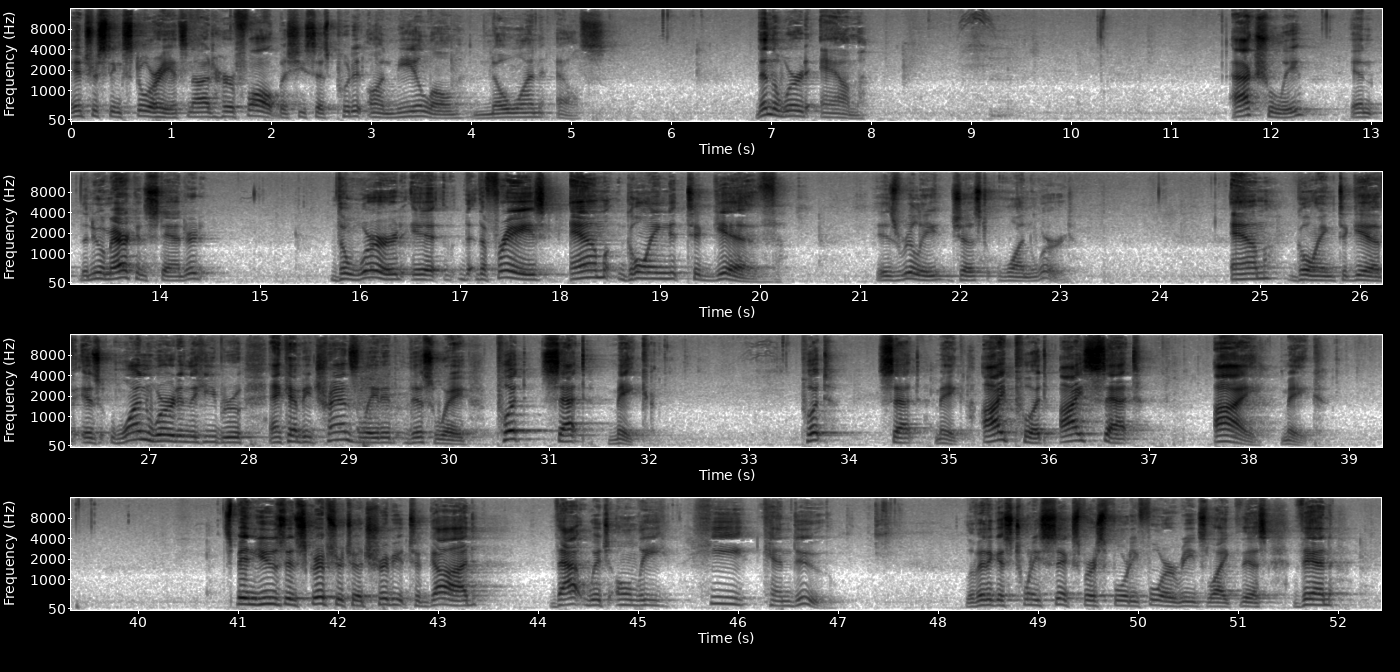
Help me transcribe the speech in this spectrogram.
Interesting story. It's not her fault, but she says, Put it on me alone, no one else. Then the word am. Actually, in the New American Standard, the word, the phrase, am going to give, is really just one word am going to give is one word in the Hebrew and can be translated this way put, set, make. Put, set, make. I put, I set, I make. It's been used in Scripture to attribute to God that which only He can do. Leviticus 26, verse 44 reads like this Then,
